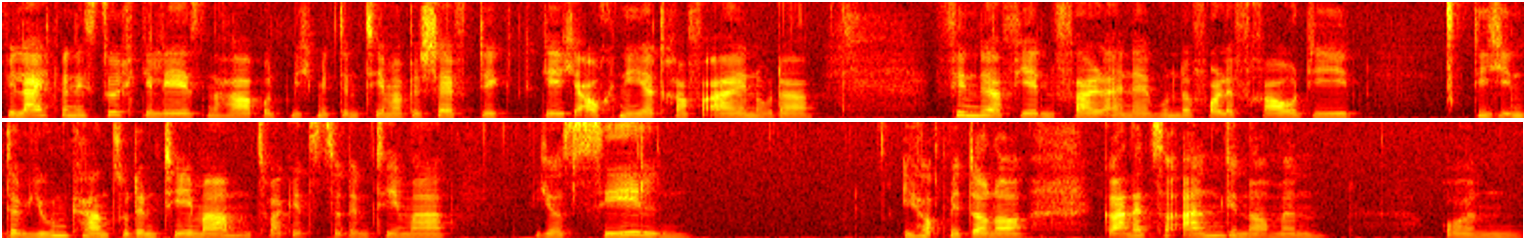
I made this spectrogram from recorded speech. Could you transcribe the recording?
Vielleicht, wenn ich es durchgelesen habe und mich mit dem Thema beschäftigt, gehe ich auch näher drauf ein oder finde auf jeden Fall eine wundervolle Frau, die, die ich interviewen kann zu dem Thema. Und zwar geht es zu dem Thema ja, Seelen. Ich habe mich da noch gar nicht so angenommen und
